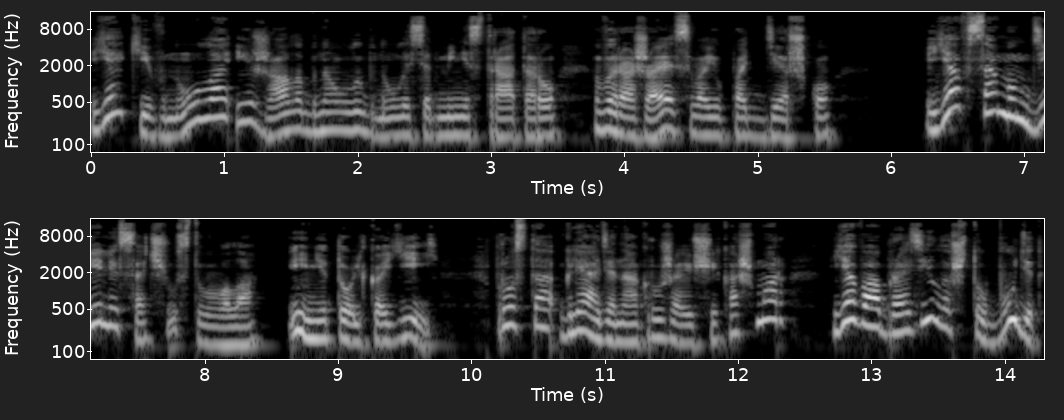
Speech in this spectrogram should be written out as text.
Я кивнула и жалобно улыбнулась администратору, выражая свою поддержку. Я в самом деле сочувствовала, и не только ей. Просто, глядя на окружающий кошмар, я вообразила, что будет,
